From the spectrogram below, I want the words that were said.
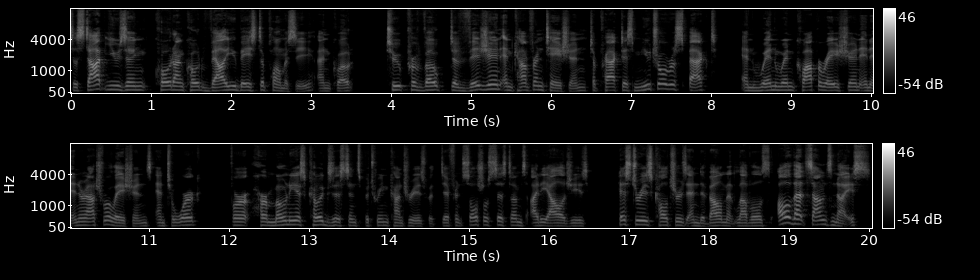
to stop using quote unquote value based diplomacy, end quote, to provoke division and confrontation, to practice mutual respect and win win cooperation in international relations, and to work for harmonious coexistence between countries with different social systems, ideologies, histories, cultures, and development levels. All of that sounds nice.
